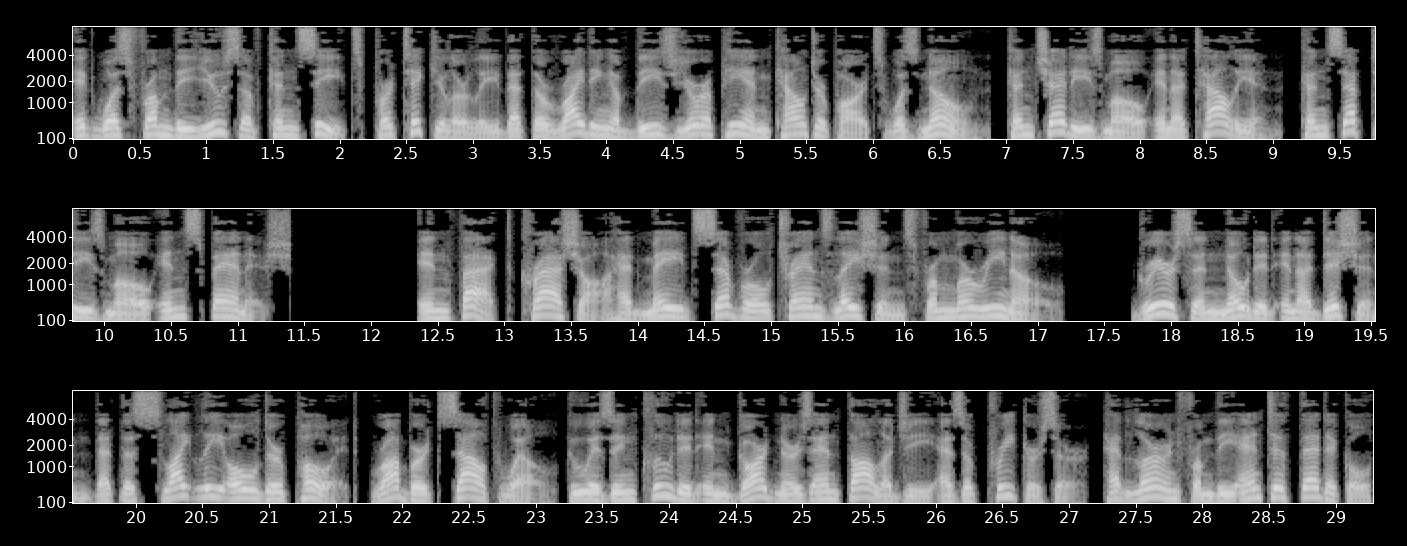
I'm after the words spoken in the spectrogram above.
It was from the use of conceits particularly that the writing of these European counterparts was known, concettismo in Italian, conceptismo in Spanish. In fact Crashaw had made several translations from Marino. Grierson noted in addition that the slightly older poet, Robert Southwell who is included in Gardner's anthology as a precursor, had learned from the antithetical,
